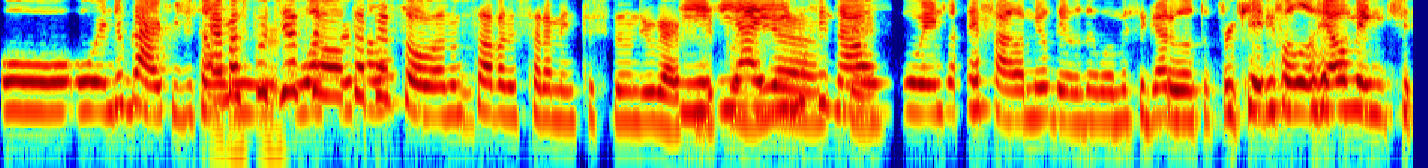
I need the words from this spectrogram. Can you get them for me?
O, o Andrew Garfield. Então, é, mas o- podia o ser ator outra pessoa, isso. não precisava necessariamente ter sido o Andrew Garfield. E, e aí, no final, ter. o Andrew até fala: Meu Deus, eu amo esse garoto. Porque ele falou realmente,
